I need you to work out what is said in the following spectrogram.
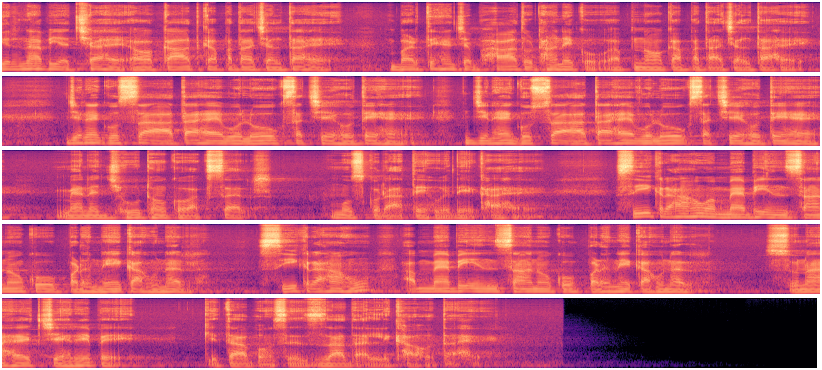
गिरना भी अच्छा है औकात का पता चलता है। बढ़ते हैं जब हाथ उठाने को अपनों का पता चलता है। जिन्हें गुस्सा आता है, वो लोग सच्चे होते हैं। जिन्हें गुस्सा आता है, वो लोग सच्चे होते हैं। मैंने झूठों को अक्सर मुस्कुराते हुए देखा है। सीख रहा हूँ, अब मैं भी इंसानों को पढ़ने का हुनर। सीख रहा हूँ, अब मैं भी इंसानों को पढ़ने का हुनर। सुना है चेहरे पे किताबों से ज़्यादा लिखा होता है।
